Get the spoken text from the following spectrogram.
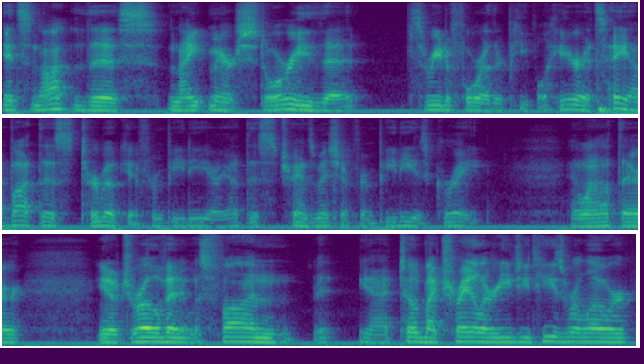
it's not this nightmare story that three to four other people hear. It's hey, I bought this turbo kit from BD, or I got this transmission from BD. is great. I went out there, you know, drove it. It was fun. It, you know, I towed my trailer. EGTs were lower,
